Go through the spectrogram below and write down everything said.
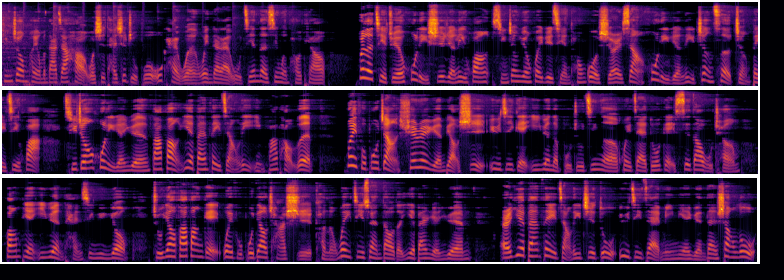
听众朋友们，大家好，我是台视主播吴凯文，为您带来午间的新闻头条。为了解决护理师人力荒，行政院会日前通过十二项护理人力政策整备计划，其中护理人员发放夜班费奖励引发讨论。卫福部长薛瑞元表示，预计给医院的补助金额会再多给四到五成，方便医院弹性运用，主要发放给卫福部调查时可能未计算到的夜班人员。而夜班费奖励制度预计在明年元旦上路，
